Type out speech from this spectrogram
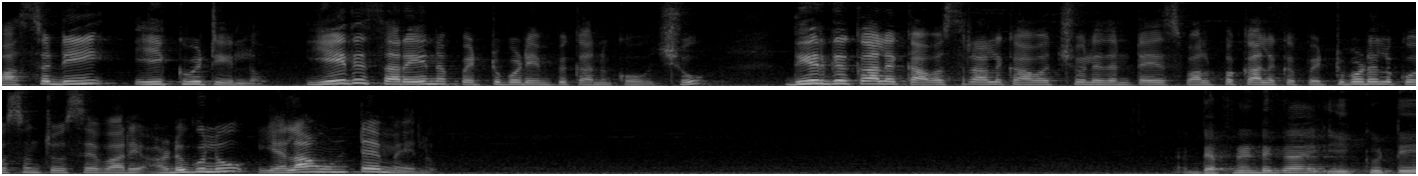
పసడి ఈక్విటీల్లో ఏది సరైన పెట్టుబడి ఎంపిక అనుకోవచ్చు? దీర్ఘకాలిక అవసరాలు కావచ్చు లేదంటే స్వల్పకాలిక పెట్టుబడుల కోసం చూసే వారి అడుగులు ఎలా ఉంటే మేలు? డెఫినెట్గా ఈక్విటీ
